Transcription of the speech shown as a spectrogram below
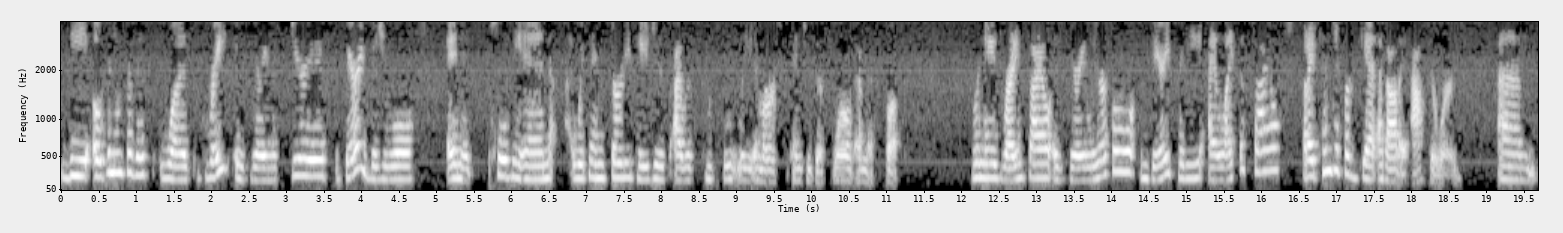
The opening for this was great. It was very mysterious, very visual, and it pulled me in. Within 30 pages, I was completely immersed into this world and this book. Renee's writing style is very lyrical and very pretty. I like the style, but I tend to forget about it afterwards. Um,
